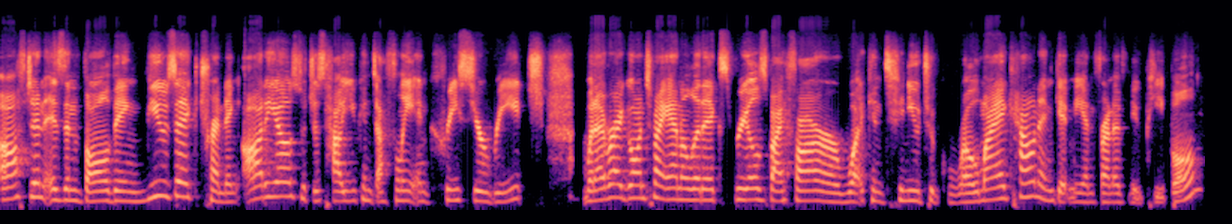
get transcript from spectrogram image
often is involving music, trending audios, which is how you can definitely increase your reach. Whenever I go into my analytics, Reels by far are what continue to grow my account and get me in front of new people.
